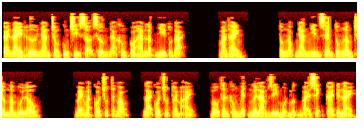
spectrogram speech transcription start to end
cái này hư nhan trong cung chỉ sợ sớm đã không có hàn lập nhi tồn tại. Man thanh, tống ngọc nhan nhìn xem tống lâm trầm ngâm hồi lâu. Vẻ mặt có chút thất vọng, lại có chút thoải mái, mẫu thân không biết ngươi làm gì một mực bài xích cái tên này.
